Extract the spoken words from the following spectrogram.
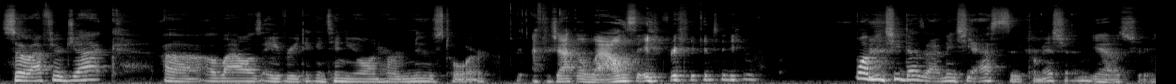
So after Jack uh, allows Avery to continue on her news tour, After Jack allows Avery to continue. well, I mean she does that. I mean she asks his permission. Yeah, that's true.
